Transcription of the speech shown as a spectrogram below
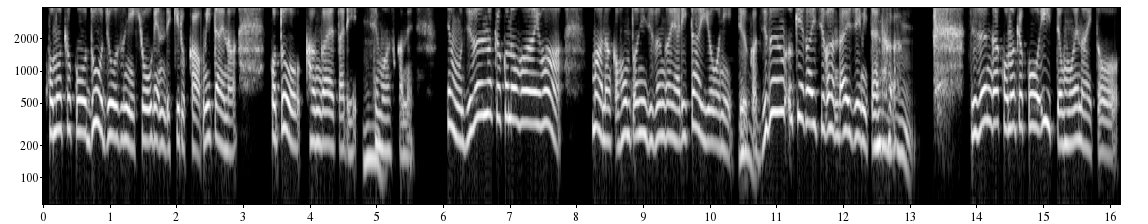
この曲をどう上手に表現できるかみたいなことを考えたりしますかね。でも自分の曲の場合はまあなんか本当に自分がやりたいようにっていうか、うん。自分受けが一番大事みたいな、うん自分がこの曲をいいって思えないと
